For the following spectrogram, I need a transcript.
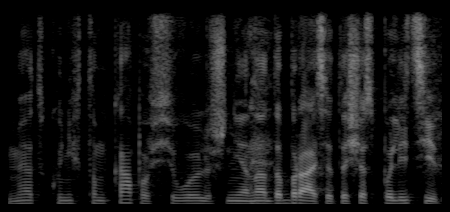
у меня так у них там капа всего лишь, не, надо брать, это сейчас полетит.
